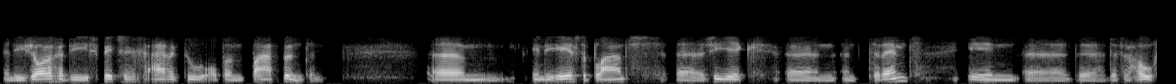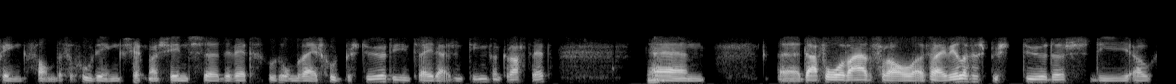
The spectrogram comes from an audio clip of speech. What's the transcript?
En die zorgen die spitsen zich eigenlijk toe op een paar punten. Um, in de eerste plaats uh, zie ik een, een trend in uh, de, de verhoging van de vergoeding, zeg maar sinds uh, de wet Goed Onderwijs, Goed Bestuur, die in 2010 van kracht werd. Ja. En daarvoor waren het vooral vrijwilligersbestuurders die ook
